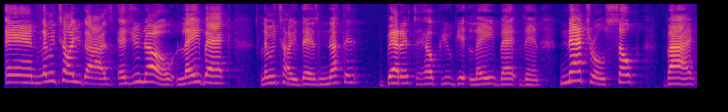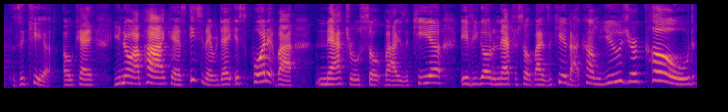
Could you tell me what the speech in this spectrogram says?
And let me tell you guys, as you know, laid back. Let me tell you, there's nothing better to help you get laid back than natural soap by Zakia. Okay, you know our podcast each and every day is supported by Natural Soap by Zakia. If you go to naturalsoapbyzakia.com, use your code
